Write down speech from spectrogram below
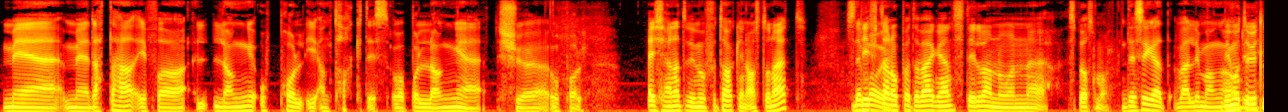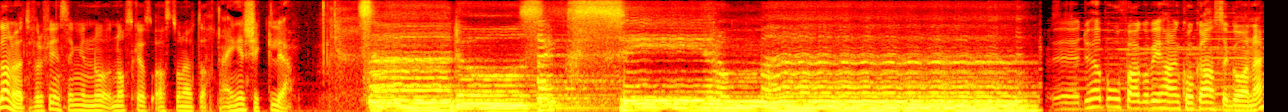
med, med dette her fra lange opphold i Antarktis og på lange sjøopphold. Jeg kjenner at vi må få tak i en astronaut. Det Stifte han opp etter veggen, stille han noen uh, spørsmål. Det er sikkert veldig mange Vi må til utlandet, vet du, for det finnes ingen no norske astronauter. Nei, Ingen skikkelige. Eh, Du hører på ordfag, og vi har en konkurranse gående.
